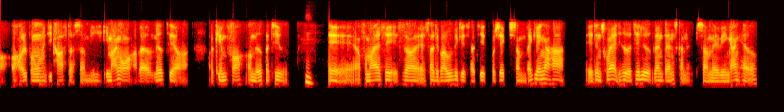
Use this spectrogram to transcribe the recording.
at, at holde på nogle af de kræfter, som i, i mange år har været med til at, at kæmpe for og med partiet. Mm. Øh, og for mig at se, så, så er det bare udviklet sig til et projekt, som der ikke længere har øh, den troværdighed og tillid blandt danskerne, som øh, vi engang havde.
